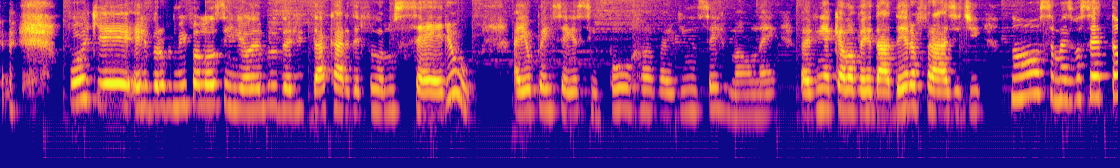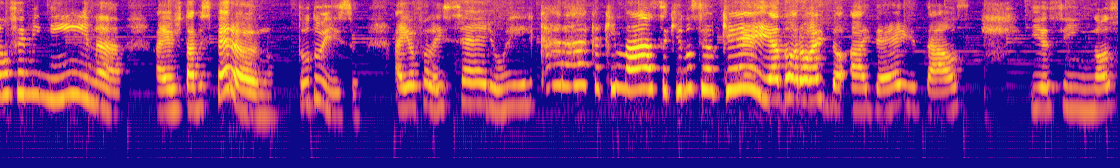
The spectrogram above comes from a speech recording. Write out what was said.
porque ele virou pra mim e falou assim: eu lembro dele, da cara dele falando, sério? Aí eu pensei assim, porra, vai vir um sermão, né? Vai vir aquela verdadeira frase de, nossa, mas você é tão feminina. Aí eu já tava esperando tudo isso. Aí eu falei, sério? Aí ele, caraca, que massa, que não sei o quê, e adorou a, ideia e tal. E assim, nós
